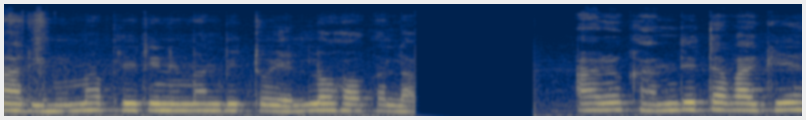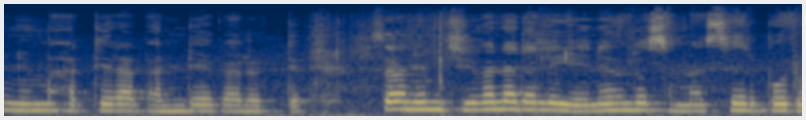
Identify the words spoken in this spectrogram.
ಮಾಡಿ. ನಿಮ್ಮ ಪ್ರೀತಿ ನಿಮ್ಮನ್ನು ಬಿಟ್ಟು ಎಲ್ಲೋ ಹೋಗಲ್ಲ. ಅದು ಖಂಡಿತವಾಗಿಯೂ ನಿಮ್ಮ ಹತ್ತಿರ ಬಂದೇ ಬರುತ್ತೆ. ಸೊ ನಿಮ್ಮ ಜೀವನದಲ್ಲಿ ಏನೇ ಒಂದು ಸಮಸ್ಯೆ ಇರ್ಬೋದು,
